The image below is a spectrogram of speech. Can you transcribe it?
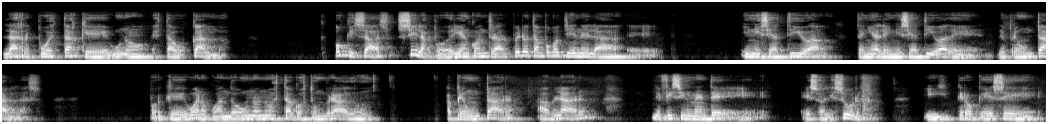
las respuestas que uno está buscando. O quizás sí las podría encontrar, pero tampoco tiene la eh, iniciativa tenía la iniciativa de, preguntarlas. Porque, bueno, cuando uno no está acostumbrado a preguntar, a hablar, difícilmente eh, eso le surge. Y creo que ese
